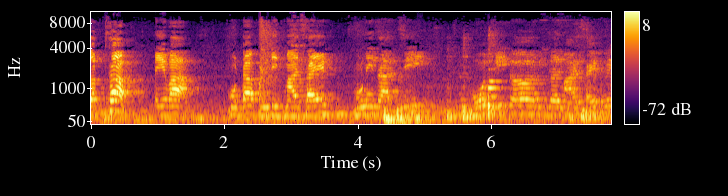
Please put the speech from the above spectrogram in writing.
રક્ષક એવા મોટા પંડિત માય સાહેબ મુનિરાજજી મોચિત વિજય માય સાહેબને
